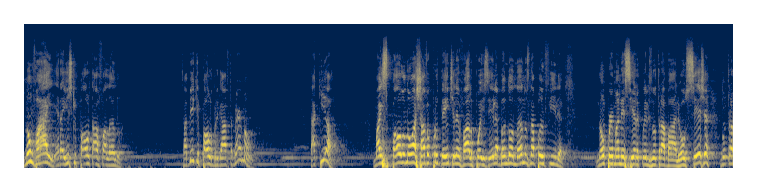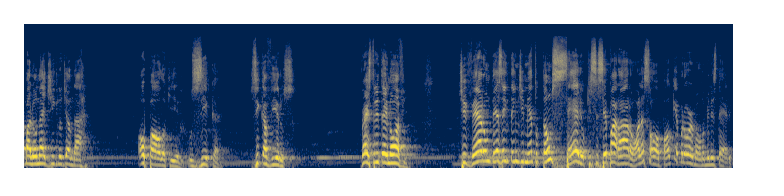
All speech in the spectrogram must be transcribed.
Não vai. Era isso que Paulo estava falando. Sabia que Paulo brigava também, irmão? Está aqui, ó. Mas Paulo não achava prudente levá-lo, pois ele, abandonando-os na Panfilha, não permanecera com eles no trabalho. Ou seja, não trabalhou, não é digno de andar. Olha o Paulo aqui, o Zika. Zika vírus. Verso 39 tiveram um desentendimento tão sério que se separaram. Olha só, o pau quebrou, irmão, no ministério.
